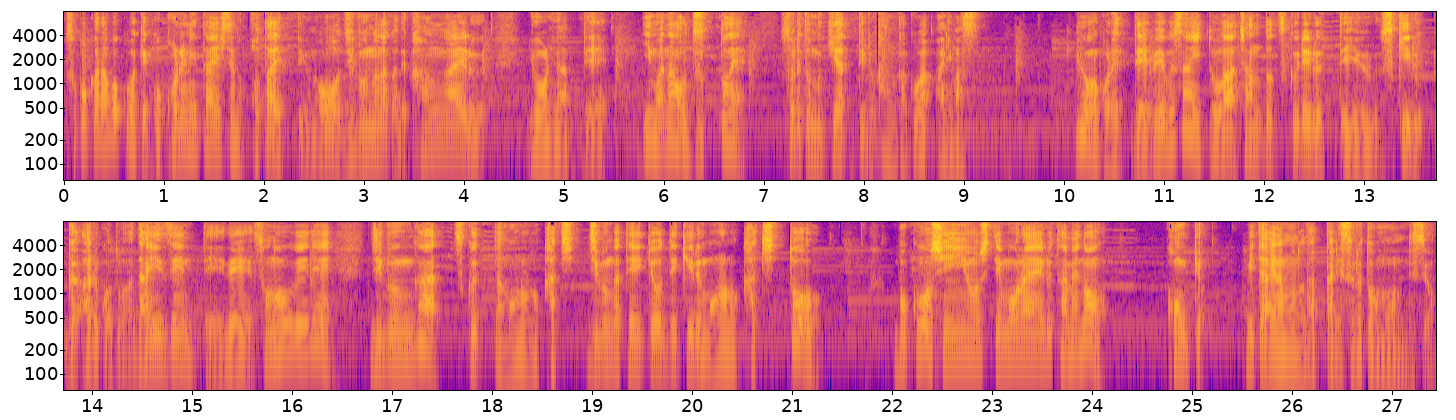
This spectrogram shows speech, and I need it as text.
そこから僕は結構これに対しての答えっていうのを自分の中で考えるようになって、今なおずっとね、それと向き合っている感覚はあります。要はこれって、ウェブサイトはちゃんと作れるっていうスキルがあることは大前提で、その上で自分が作ったものの価値、自分が提供できるものの価値と、僕を信用してもらえるための根拠みたいなものだったりすると思うんですよ。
